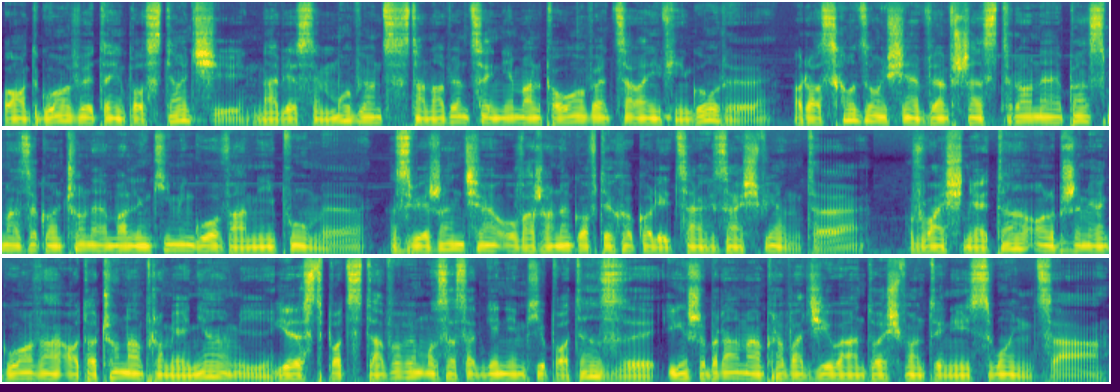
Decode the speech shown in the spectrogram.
Od głowy tej postaci, nawiasem mówiąc stanowiącej niemal połowę całej figury, rozchodzą się we wszechstronę pasma zakończone maleńkimi głowami pumy, zwierzęcia uważanego w tych okolicach za święte. Właśnie ta olbrzymia głowa otoczona promieniami jest podstawowym uzasadnieniem hipotezy, iż brama prowadziła do świątyni Słońca.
